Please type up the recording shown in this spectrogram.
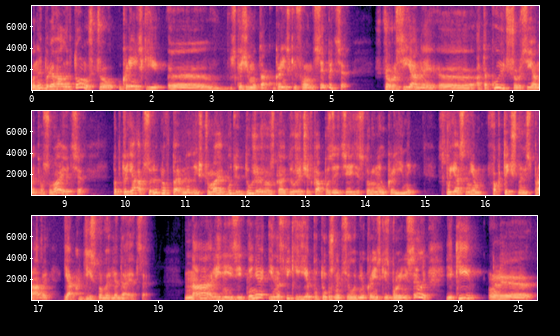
вони полягали в тому, що український, е, скажімо так, український фронт сипеться, що росіяни е, атакують, що росіяни просуваються. Тобто я абсолютно впевнений, що має бути дуже жорстка, дуже чітка позиція зі сторони України з поясненням фактичної справи, як дійсно виглядає це на лінії зіткнення і наскільки є потужним сьогодні українські збройні сили, які е,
